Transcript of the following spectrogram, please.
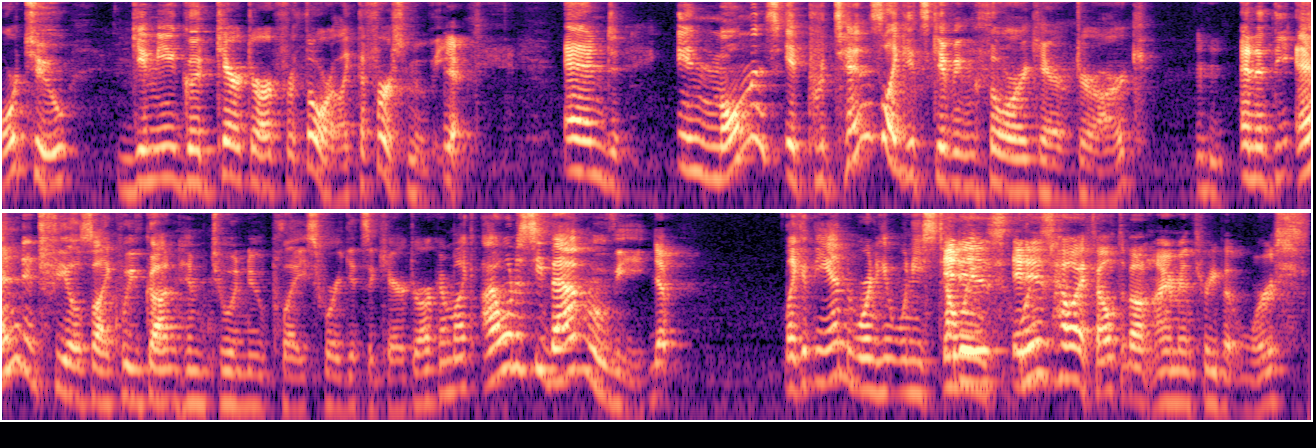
Or two, give me a good character arc for Thor, like the first movie. yeah, And in moments, it pretends like it's giving Thor a character arc. Mhm. And at the end, it feels like we've gotten him to a new place where he gets a character arc. I'm like, I want to see that movie. yep. Like at the end, when he when he's It telling, is it is how I felt about Iron Man three, but worse.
